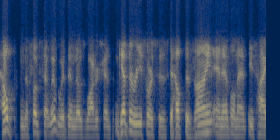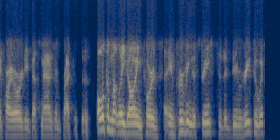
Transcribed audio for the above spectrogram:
help the folks that live within those watersheds get the resources to help design and implement these high priority best management practices, ultimately going towards improving the streams to the degree to which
